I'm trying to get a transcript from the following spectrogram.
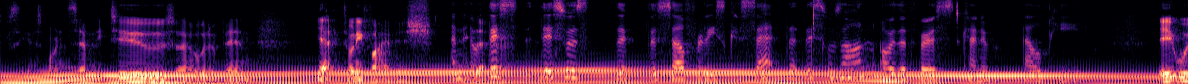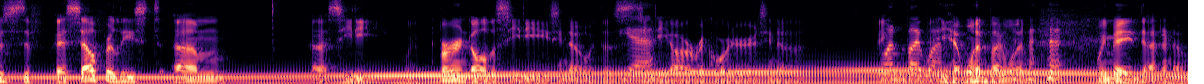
let's see I was born in 72 so I would have been yeah 25ish And That- this this was the, the self release cassette that this was on, or the first kind of LP. It was a self-released um, uh, CD. We burned all the CDs, you know, with the Yeah. CDR recorders, you know. big- One by one. Yeah, one by one. we made I don't know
